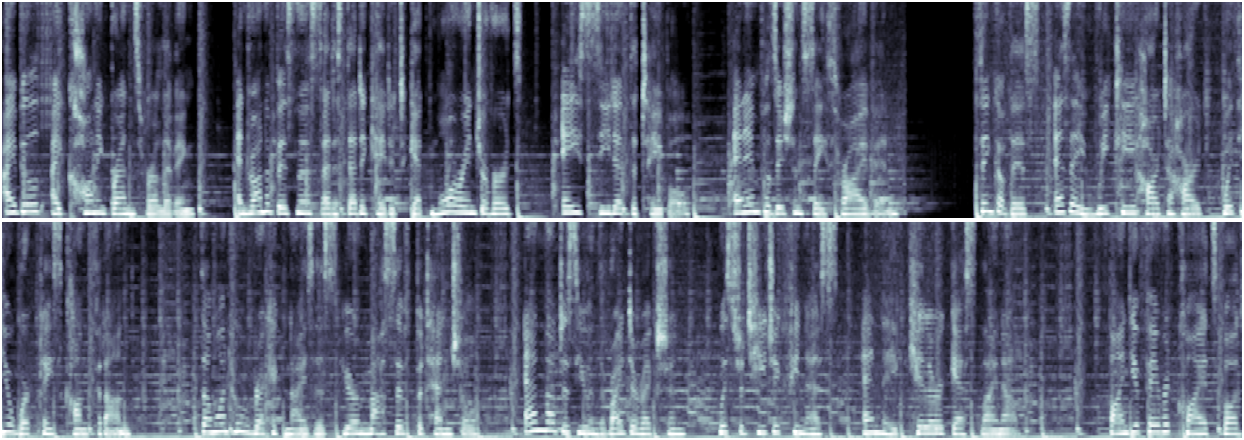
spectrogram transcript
I build iconic brands for a living and run a business that is dedicated to get more introverts a seat at the table and in positions they thrive in. Think of this as a weekly heart to heart with your workplace confidant Someone who recognizes your massive potential and nudges you in the right direction with strategic finesse and a killer guest lineup. Find your favorite quiet spot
